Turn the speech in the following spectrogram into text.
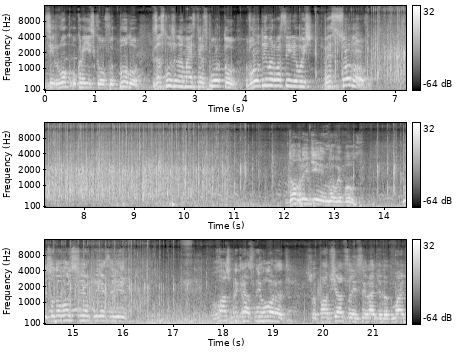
зірок українського футболу, заслужений майстер спорту Володимир Васильович Бессонов. Добрый день, Новый Буг. Мы с удовольствием приехали в ваш прекрасный город, чтобы пообщаться и сыграть этот матч.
